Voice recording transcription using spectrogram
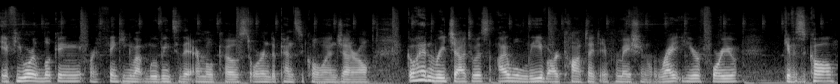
if you are looking or thinking about moving to the Emerald Coast or into Pensacola in general, go ahead and reach out to us. I will leave our contact information right here for you. Give us a call,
